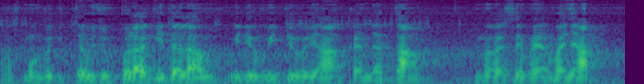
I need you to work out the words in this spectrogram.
Ha, semoga kita berjumpa lagi dalam video-video yang akan datang. Terima kasih banyak-banyak.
